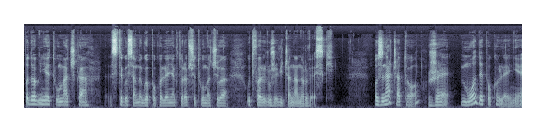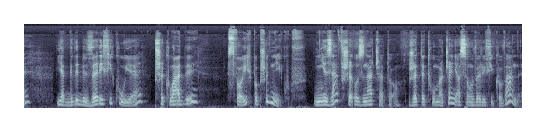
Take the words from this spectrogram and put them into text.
Podobnie tłumaczka z tego samego pokolenia, która przetłumaczyła utwory Różewicza na norweski. Oznacza to, że młode pokolenie jak gdyby weryfikuje przekłady swoich poprzedników. Nie zawsze oznacza to, że te tłumaczenia są weryfikowane.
